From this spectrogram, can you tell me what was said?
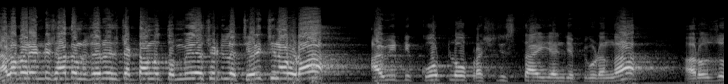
నలభై రెండు శాతం రిజర్వేషన్ చట్టాలను తొమ్మిదో షెడ్యూల్లో చేర్చినా కూడా అవిటి కోర్టులో ప్రశ్నిస్తాయి అని చెప్పి కూడా ఆ రోజు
